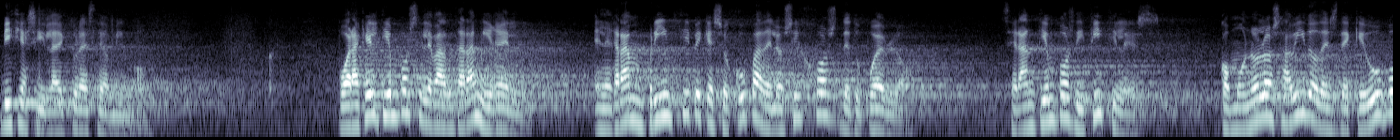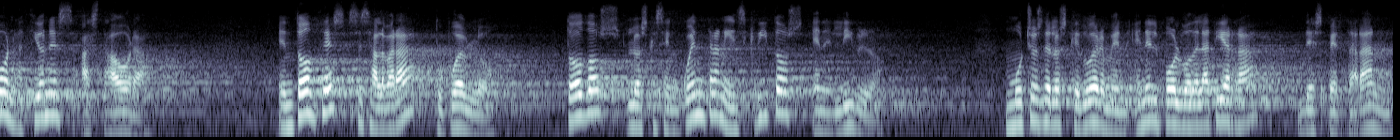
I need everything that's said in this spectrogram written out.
dice así la lectura de este domingo. Por aquel tiempo se levantará Miguel, el gran príncipe que se ocupa de los hijos de tu pueblo. Serán tiempos difíciles, como no los ha habido desde que hubo naciones hasta ahora. Entonces se salvará tu pueblo, todos los que se encuentran inscritos en el libro. Muchos de los que duermen en el polvo de la tierra despertarán,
